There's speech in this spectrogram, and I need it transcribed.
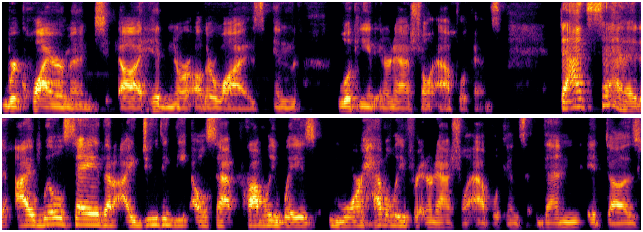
requirement, uh, hidden or otherwise, in looking at international applicants. That said, I will say that I do think the LSAT probably weighs more heavily for international applicants than it does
